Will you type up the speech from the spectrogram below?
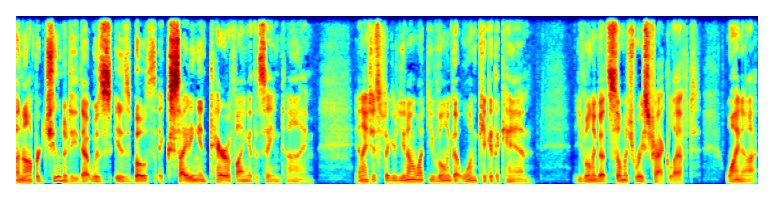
an opportunity that was is both exciting and terrifying at the same time. And I just figured, you know what? You've only got one kick at the can. You've only got so much racetrack left. Why not?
